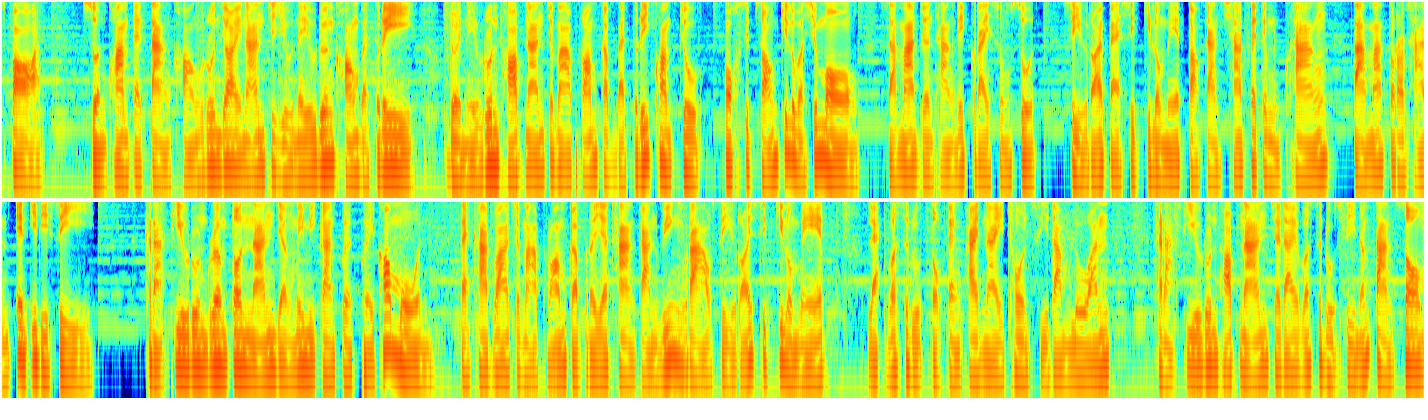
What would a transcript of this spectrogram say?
Sport ส่วนความแตกต่างของรุ่นย่อยนั้นจะอยู่ในเรื่องของแบตเตอรี่ โดยในรุ่นท็อปนั้นจะมาพร้อมกับแบตเตอรี่ความจุ 62 กิโลวัตต์ชั่วโมง สามารถเดินทางได้ไกลสูงสุด 480 กิโลเมตร ต่อการชาร์จไฟเต็มหนึ่งครั้ง ตามมาตรฐาน NEDC ขณะที่รุ่นเริ่มต้นนั้นยังไม่มีการเปิดเผยข้อมูล แต่คาดว่าจะมาพร้อมกับระยะทางการวิ่งราว 410 กิโลเมตร และวัสดุตกแต่งภายในโทนสีดำล้วน ขณะที่รุ่นท็อปนั้นจะได้วัสดุสีน้ำตาลส้ม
